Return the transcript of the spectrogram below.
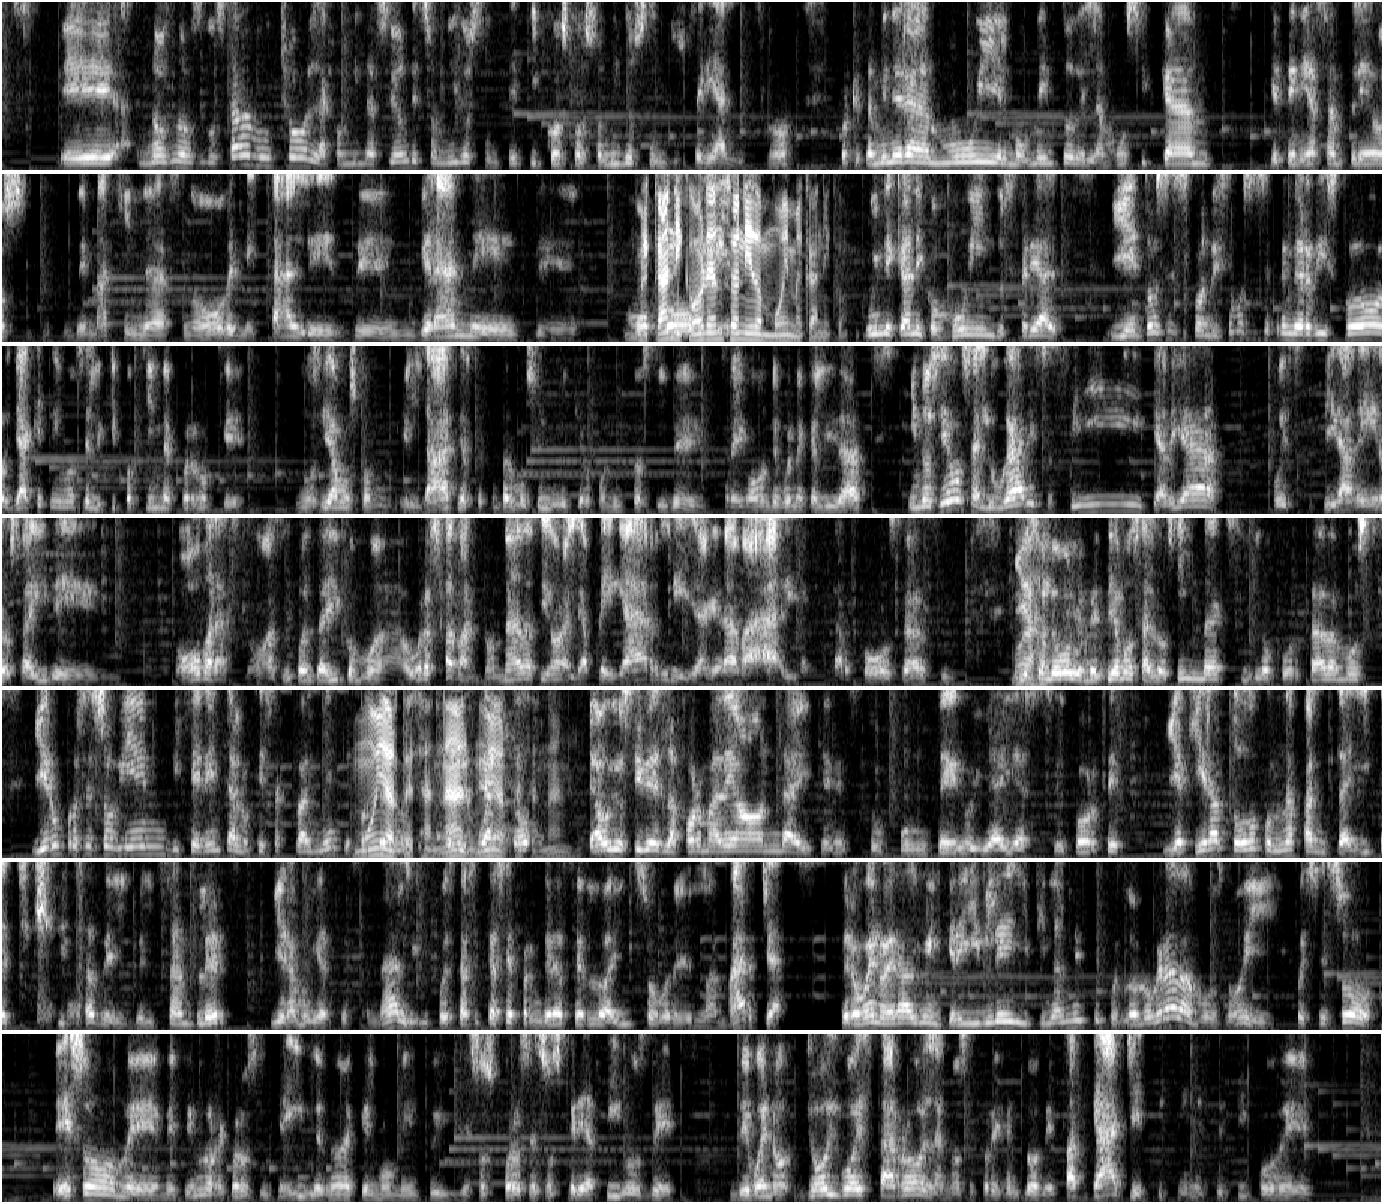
eh, nos, gustaba mucho la combinación de sonidos sintéticos con sonidos industriales, ¿no? Porque también era muy el momento de la música que tenía sampleos de máquinas, ¿no? De metales, de engranes, de Mecánico, era un sonido muy mecánico. Muy mecánico, muy industrial. Y entonces cuando hicimos ese primer disco, ya que teníamos el equipo aquí, me acuerdo que nos íbamos con el DAT y hasta compramos un microfonito así de fregón, de buena calidad, y nos íbamos a lugares así que había pues tiraderos ahí de obras, ¿no? Haz de cuenta ahí como a obras abandonadas y órale a pegarle y a grabar y a quitar cosas. Y, y eso luego lo metíamos a los IMAX y lo cortábamos y era un proceso bien diferente a lo que es actualmente. Muy artesanal, muy artesanal. De audio sí ves la forma de onda y tienes tu puntero y ahí haces el corte. Y aquí era todo con una pantallita chiquitita del, del sampler y era muy artesanal. Y pues casi casi aprender a hacerlo ahí sobre la marcha. Pero bueno, era algo increíble y finalmente pues lo lográbamos, ¿no? Y pues eso, eso me, me tiene unos recuerdos increíbles, ¿no? De aquel momento y esos procesos creativos de, de, bueno, yo oigo esta rola, no sé, por ejemplo, de Fat Gadget, que tiene este tipo de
